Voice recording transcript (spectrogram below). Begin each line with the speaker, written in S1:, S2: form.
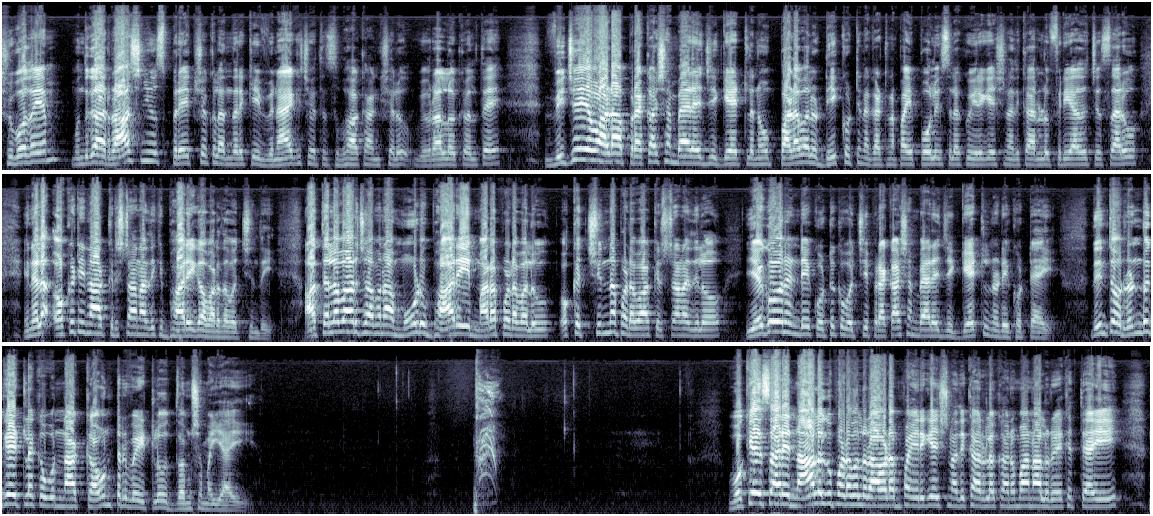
S1: శుభోదయం. ముందుగా రాజ్ న్యూస్ ప్రేక్షకులందరికీ వినాయక చవితి శుభాకాంక్షలు. వివరాల్లోకి వెళ్తే విజయవాడ ప్రకాశం బ్యారేజీ గేట్లను పడవలు ఢీకొట్టిన ఘటనపై పోలీసులకు ఇరిగేషన్ అధికారులు ఫిర్యాదు చేశారు. ఈ నెల ఒకటిన కృష్ణానదికి భారీగా వరద వచ్చింది. ఆ తెల్లవారుజామున మూడు భారీ మర పడవలు ఒక చిన్న పడవ కృష్ణానదిలో ఎగువ నుండి కొట్టుకు వచ్చి ప్రకాశం బ్యారేజీ గేట్లను ఢీకొట్టాయి. దీంతో రెండు గేట్లకు ఉన్న కౌంటర్ వెయిట్లు ధ్వంసమయ్యాయి. ఒకేసారి నాలుగు పడవలు రావడంపై ఇరిగేషన్ అధికారులకు అనుమానాలు రేకెత్తాయి.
